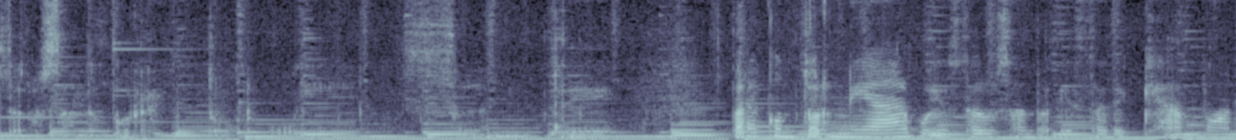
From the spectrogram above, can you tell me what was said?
estar usando corrector hoy. Solamente para contornear voy a estar usando esta de Kat Von.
